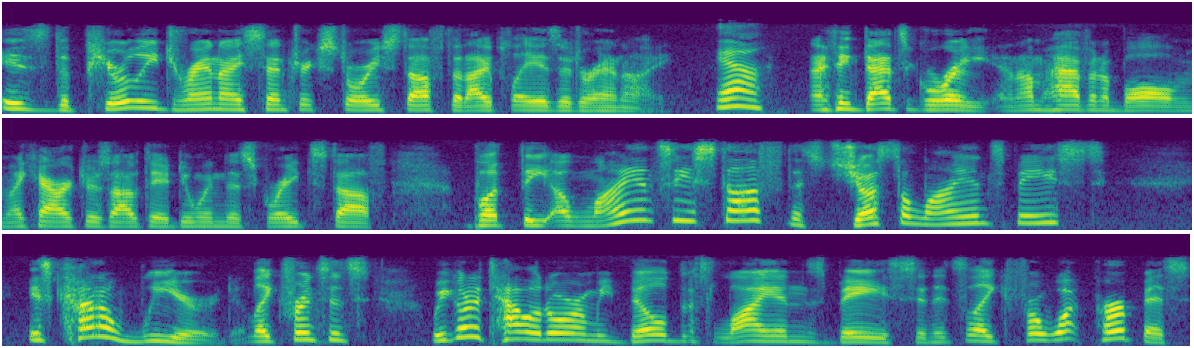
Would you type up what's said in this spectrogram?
is the purely Draenei centric story stuff that I play as a Draenei. Yeah, I think that's great, and I'm having a ball, and my character's out there doing this great stuff. But the alliancey stuff that's just alliance based is kind of weird. Like, for instance, we go to Talador and we build this lion's base, and it's like, for what purpose?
